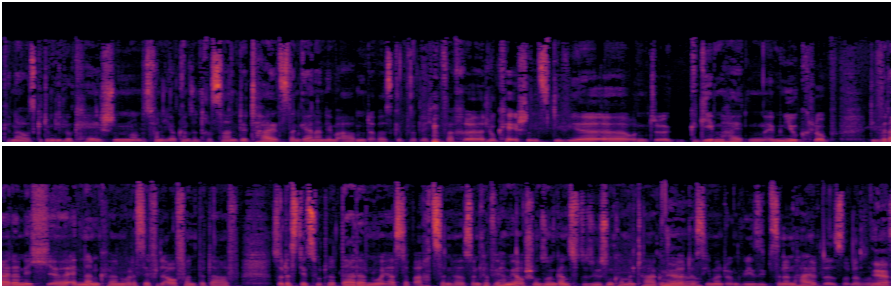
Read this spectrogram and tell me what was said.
Genau, es geht um die Location und das fand ich auch ganz interessant. Details dann gerne an dem Abend, aber es gibt wirklich einfach äh, Locations, die wir äh, und äh, Gegebenheiten im New Club, die wir leider nicht äh, ändern können, weil das sehr viel Aufwand bedarf, so dass der Zutritt leider nur erst ab 18 ist. Und ich glaube, wir haben ja auch schon so einen ganz süßen Kommentar gehört, ja. dass jemand irgendwie 17,5 ist oder sowas. Ja.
